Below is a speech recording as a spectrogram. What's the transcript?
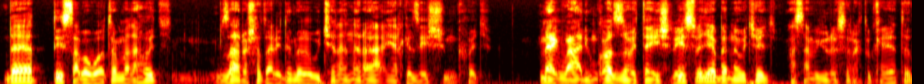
de tisztában voltam vele, hogy záros határidőn belül úgyse lenne rá érkezésünk, hogy megvárjunk azzal, hogy te is részt vegyél benne, úgyhogy aztán végül összeraktuk helyetted.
